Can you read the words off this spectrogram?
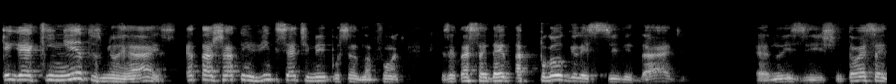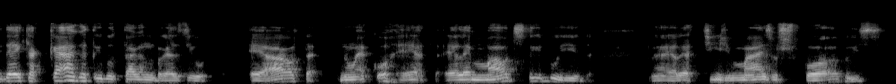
Quem ganha 500 mil reais é taxado em 27,5% na fonte. Quer dizer, então essa ideia da progressividade é, não existe. Então, essa ideia que a carga tributária no Brasil é alta não é correta, ela é mal distribuída. Né? Ela atinge mais os pobres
